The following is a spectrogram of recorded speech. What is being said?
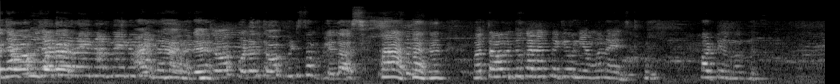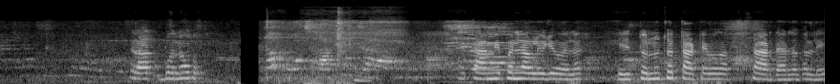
जेव्हा पडेल- नवरा येणार नाही ना ऐक माझा ना, नवरा. व्हिडिओ जेव्हा पडेल तेव्हा पीठ संपलेलं असं. हा. मग तेव्हा दुकानात घेऊन या म्हणायचं. चला आता बनवतो. आता आम्ही पण लागलो जेवायला. हे तनूचं ताट आहे बघा कसं अर्धा अर्धा खाल्ले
